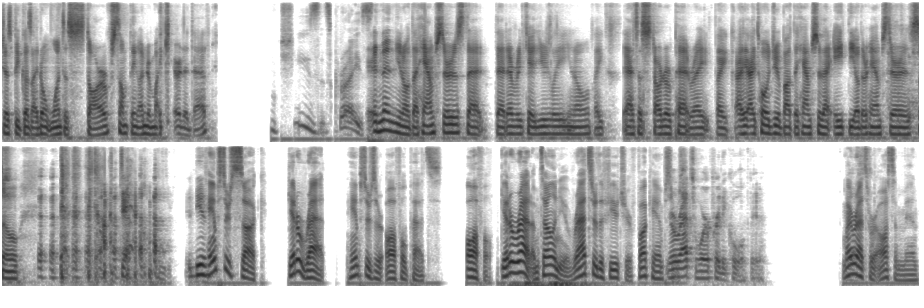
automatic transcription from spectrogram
just because I don't want to starve something under my care to death. Jesus Christ. and then you know the hamsters that that every kid usually you know like as a starter pet right like i, I told you about the hamster that ate the other hamster so god damn These- Hamsters suck. Get a rat. Hamsters are awful pets. Awful. Get a rat. I'm telling you, rats are the future. Fuck hamsters. your rats were pretty cool peter My rats were awesome, man.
